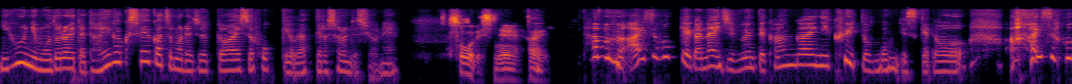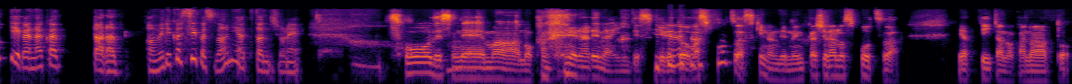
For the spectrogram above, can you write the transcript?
日本に戻られた大学生活までずっとアイスホッケーをやってらっしゃるんですよね。そうですね。はい。多分アイスホッケーがない自分って考えにくいと思うんですけど、アイスホッケーがなかったらアメリカ生活何やってたんでしょうね。そうですね。まあ、あの、考えられないんですけれど、まあ、スポーツは好きなんで何かしらのスポーツはやっていたのかなと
